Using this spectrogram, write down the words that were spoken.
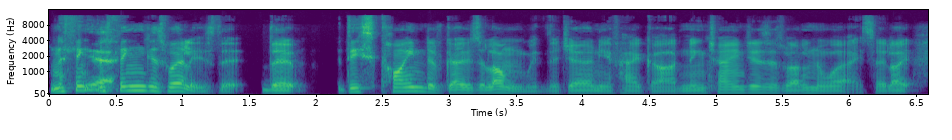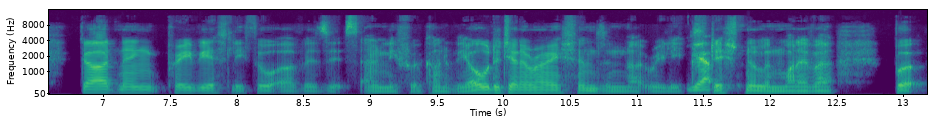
And I think the thing as well is that the this kind of goes along with the journey of how gardening changes as well in a way. So like gardening previously thought of as it's only for kind of the older generations and like really Yep. traditional and whatever. But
